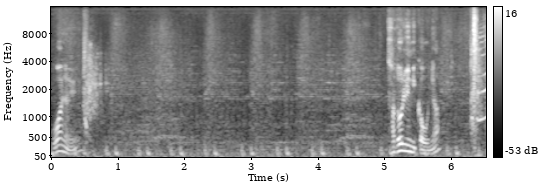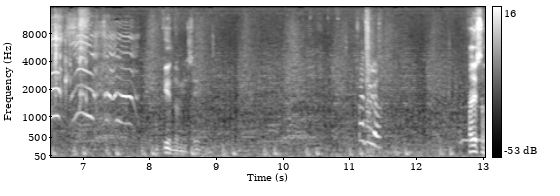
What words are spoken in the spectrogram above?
뭐하냐 얘? 다 돌리니까 오냐? 웃기는 놈이지. 빨리 돌려. 다 됐어.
